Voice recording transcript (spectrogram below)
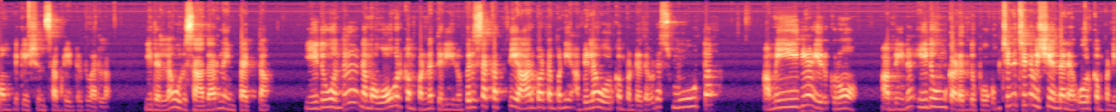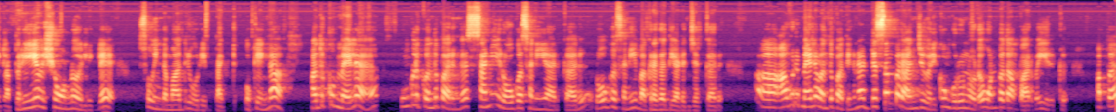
காம்ப்ளிகேஷன்ஸ் அப்படின்றது வரலாம். இதெல்லாம் ஒரு சாதாரண இம்பாக்ட் தான். இது வந்து நம்ம ஓவர் கம் பண்ண தெரியணும். பெருசா கத்தி ஆர்ப்பாட்டம் பண்ணி அப்படிலாம் ஓவர் கம் பண்றதை விட ஸ்மூத்தா அமைதியா இருக்கிறோம். அப்படின்னு இதுவும் கடந்து போகும். சின்ன சின்ன விஷயம் தானே ஓவர் கம் பண்ணிக்கலாம். பெரிய விஷயம் ஒன்றும் இல்லைங்களே. ஸோ இந்த மாதிரி ஒரு இம்பாக்ட் ஓகேங்களா அதுக்கும் மேல உங்களுக்கு வந்து பாருங்க சனி ரோக சனியா இருக்காரு. ரோக சனி வக்ரகதி அடைஞ்சிருக்காரு. அவர் மேல வந்து பாத்தீங்கன்னா டிசம்பர் அஞ்சு வரைக்கும் குருனோட ஒன்பதாம் பார்வை இருக்கு. அப்ப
